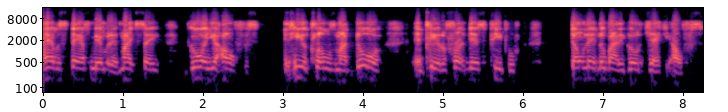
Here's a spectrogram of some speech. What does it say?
I have a staff member that might say, "Go in your office," and he'll close my door and tell the front desk people, "Don't let nobody go to Jackie office."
